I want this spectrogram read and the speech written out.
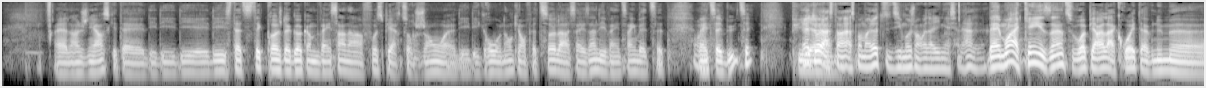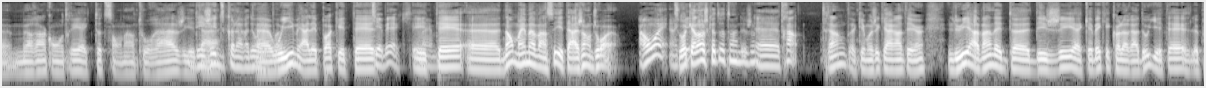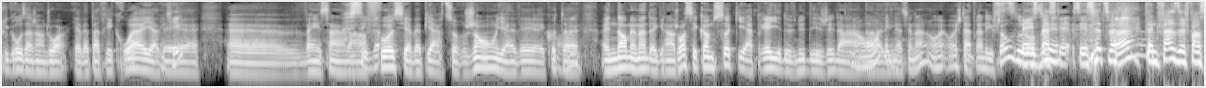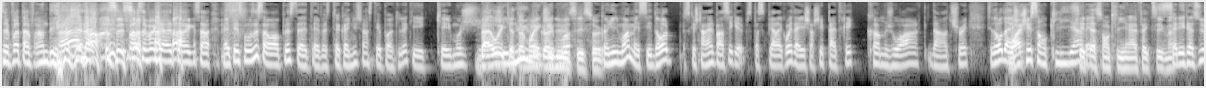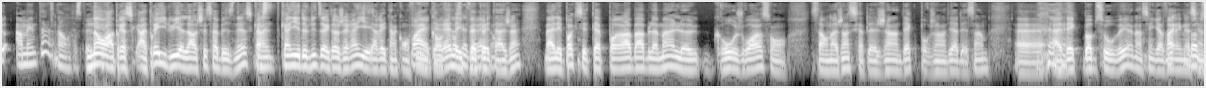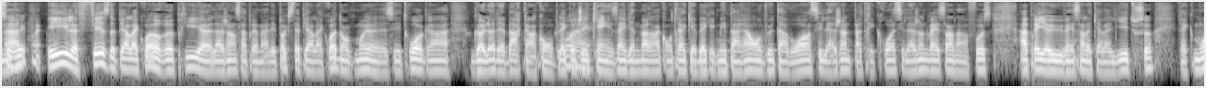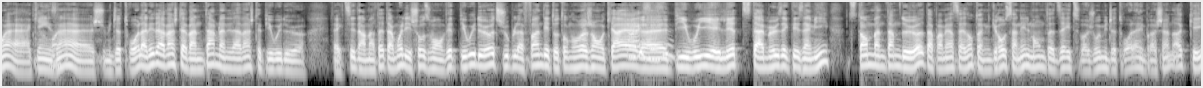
Euh, dans le junior, ce qui était des, des, des, des statistiques proches de gars comme Vincent D'Anfous, Pierre Turgeon, euh, des, des gros noms qui ont fait ça là, à 16 ans, des 25, 27, Ouais. 27 buts, tu sais. Puis, Là, toi, euh, à ce, moment-là, tu te dis, moi, je m'en vais dans la Ligue nationale. là. ben moi, à 15 ans, tu vois, Pierre Lacroix était venu me, me rencontrer avec tout son entourage. Il était DG à- du Colorado à euh, oui, mais à l'époque était Québec. était non même avant ça, il était agent de joueur. Ah ouais? Tu vois quel âge que toi, toi déjà? Euh, 30. 30. Ok, moi j'ai 41. Lui, avant d'être euh, DG à Québec et Colorado, il était le plus gros agent de joueur. Il y avait Patrick Roy, il y avait euh, euh, Vincent c'est Lanfous, il y avait Pierre Turgeon, il y avait, écoute, Ah ouais. euh, énormément de grands joueurs. C'est comme ça qu'après il est devenu DG dans, Ah dans ouais. la Ligue nationale. Ouais, ouais, je t'apprends des choses Ben, c'est parce aujourd'hui. que c'est ça, tu Hein? as une phase de je pensais pas t'apprendre des. Ah, non, c'est je pensais ça. pas que t'en- ça. Mais t'es supposé savoir plus, t'as t'as connu, je pense, cette époque-là, que, que moi, j'ai. Ben oui, que t'as moins connu, c'est sûr. Connu de moi, mais c'est drôle, parce que je suis en train de penser que parce que Pierre Lacroix est allé chercher Patrick comme joueur dans Trey. C'est drôle d'aller Ouais. chercher son client. C'était Ben, son client, effectivement. ça l'était-tu en même temps? Non, ça se peut Non, après, après, lui, il a lâché sa business. Quand, Parce- quand il est devenu directeur gérant, il aurait été en conflit Ouais, d'intérêt. il pouvait pas être agent. Mais à l'époque, c'était probablement le gros joueur, son, son agent qui s'appelait Jean Deck pour janvier à décembre, euh, avec Bob Sauvé, un ancien gardien Ouais, de la Ligue nationale. Sauvé. Et le fils de Pierre Lacroix a repris euh, l'agence après. Mais à l'époque, c'était Pierre Lacroix. Donc, moi, euh, ces trois grands gars-là débarquent en complet. Ouais. j'ai 15 ans, ils viennent me rencontrer à Québec avec mes parents. On veut t'avoir. C'est l'agent de Patrick Roy, c'est l'agent de Vincent D'Anfous. Après, il y a eu Vincent Le Cavalier et tout ça. Fait que moi, à 15 ans, euh, je suis midget 3. L'année d'avant, j'étais Bantam. L'année d'avant, j'étais Pee-Wee 2A. Fait que, tu sais, dans ma tête, à moi, les choses vont vite. Pee-Wee 2A, tu joues pour le fun, t'es au tournoi Jonquière, Ouais, euh. Pee-Wee Elite, tu t'amuses avec tes amis. Tu tombes Bantam 2A, ta première saison, t'as une grosse année, le monde te dit, hey, tu vas jouer midget 3 l'année prochaine. OK.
